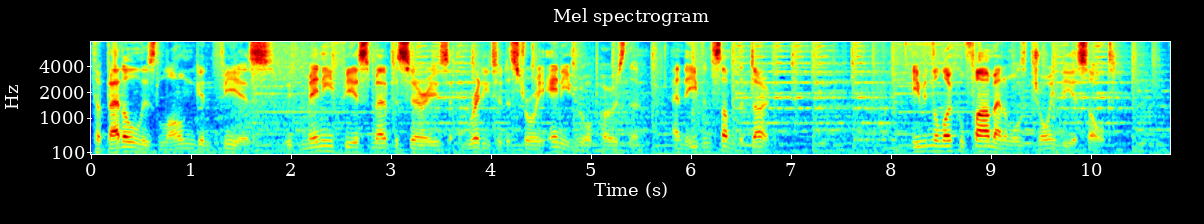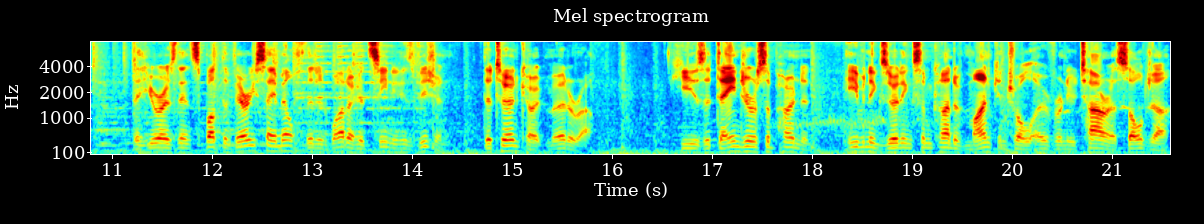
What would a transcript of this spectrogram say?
The battle is long and fierce, with many fierce adversaries ready to destroy any who oppose them, and even some that don't. Even the local farm animals join the assault. The heroes then spot the very same elf that Eduardo had seen in his vision, the turncoat murderer. He is a dangerous opponent, even exerting some kind of mind control over an Utara soldier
